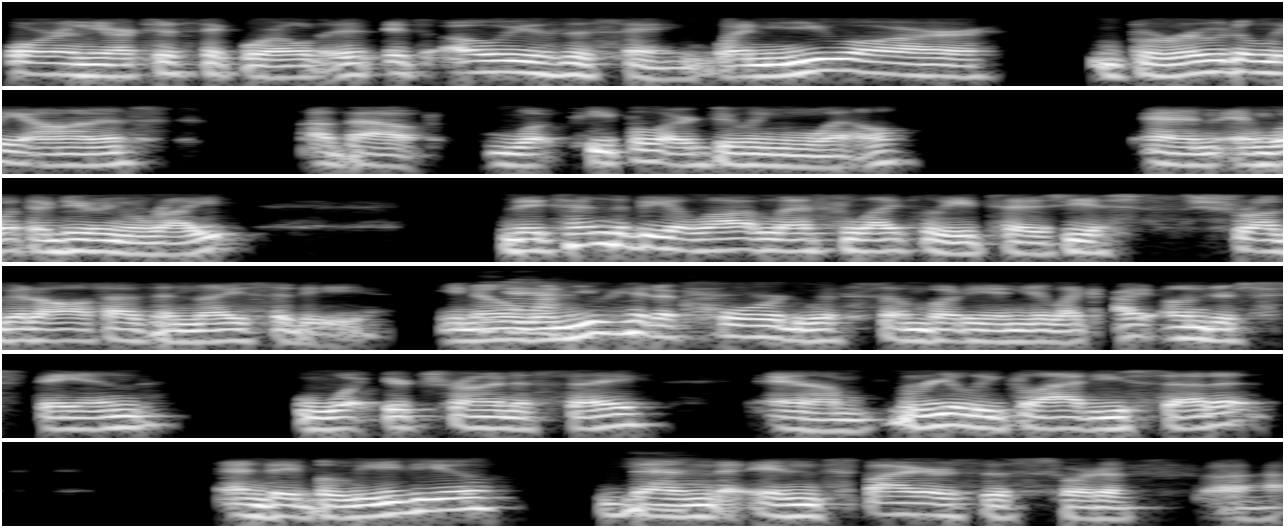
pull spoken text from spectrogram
or in the artistic world, it, it's always the same. When you are brutally honest about what people are doing well and, and what they're doing right, they tend to be a lot less likely to just shrug it off as a nicety. You know, Yeah. when you hit a chord with somebody and you're like, I understand what you're trying to say, and I'm really glad you said it, and they believe you, then it inspires this sort of, uh,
